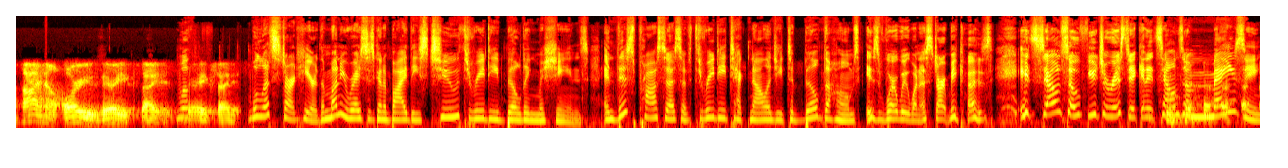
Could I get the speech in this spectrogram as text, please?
Hi, how are you? Very excited. Well- Very excited. Well, let's start here. The money raised is going to buy these two 3D building machines. And this process of 3D technology to build the homes is where we want to start because it sounds so futuristic and it sounds amazing.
